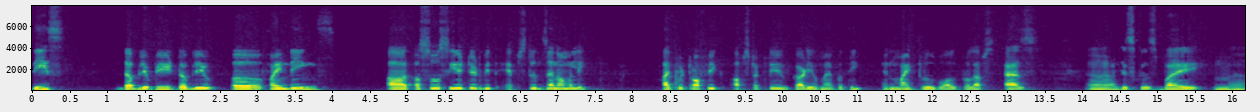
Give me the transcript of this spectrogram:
These WPW uh, findings are associated with Ebstein's anomaly, hypertrophic obstructive cardiomyopathy, and mitral valve prolapse as uh, discussed by um,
